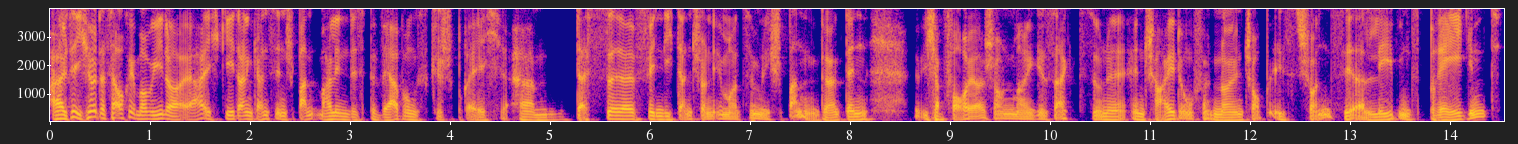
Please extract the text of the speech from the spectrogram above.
Also ich höre das auch immer wieder. Ja, ich gehe dann ganz entspannt mal in das Bewerbungsgespräch. Ähm, das äh, finde ich dann schon immer ziemlich spannend, denn ich habe vorher schon mal gesagt, so eine Entscheidung für einen neuen Job ist schon sehr lebensprägend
